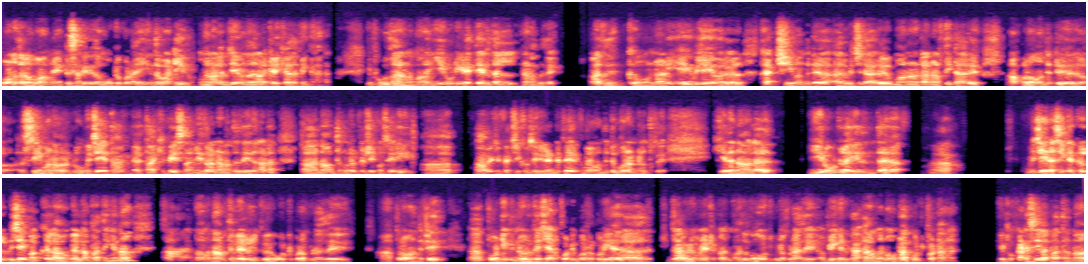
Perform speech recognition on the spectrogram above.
போன தடவை வாங்க எட்டு சதவீதம் ஓட்டு கூட இந்த வாட்டி உங்க நாலஞ்சே வந்ததால கிடைக்காது அப்படிங்கிறாரு. இப்போ உதாரணமா ஈரோடு இடைத்தேர்தல் நடந்தது. அதுக்கு முன்னாடியே விஜய் அவர்கள் கட்சி வந்துட்டு அறிவிச்சாரு மாநாட்டா நடத்திட்டாரு. அப்புறம் வந்துட்டு சீமான் அவர்களும் விஜய் தாக்கி பேசினாங்க. இதெல்லாம் நடந்தது. இதனால நாம் தமிழர் கட்சிக்கும் சரி காவிரி கட்சிக்கும் சரி ரெண்டு பேருமே வந்துட்டு உரம் நடந்தது இதனால ஈரோட்ல இருந்த ஆஹ், விஜய் ரசிகர்கள் விஜய் மக்கள் அவங்க எல்லாம் பாத்தீங்கன்னா நாம் தமிழர்களுக்கு ஓட்டு போடக்கூடாது. அப்புறம் வந்துட்டு போட்டி இன்னொரு கட்சியாக போட்டி போடக்கூடிய திராவிட முன்னேற்ற கழகம் மட்டும் ஓட்டு போடக்கூடாது அப்படிங்கிறதுக்காக அவங்க நோட்டா போட்டு போட்டாங்க. இப்போ கடைசியில பார்த்தோம்னா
